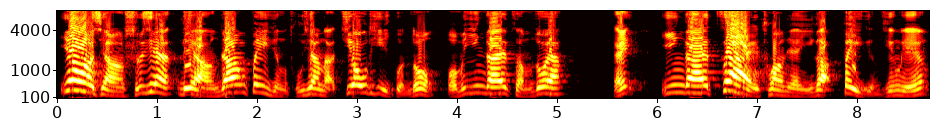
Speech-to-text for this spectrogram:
要想实现两张背景图像的交替滚动，我们应该怎么做呀？哎，应该再创建一个背景精灵，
